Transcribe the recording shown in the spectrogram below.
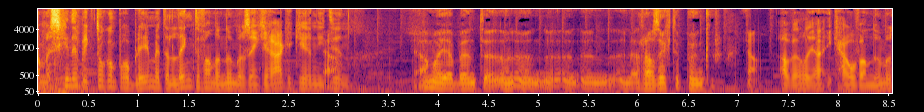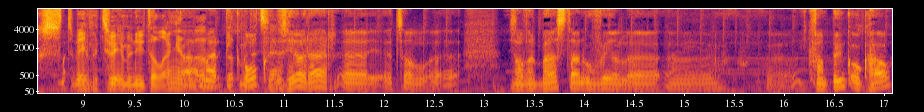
misschien heb ik toch een probleem met de lengte van de nummers en geraak ik er niet Ja. in. Ja, maar jij bent een, een, een, een, punker. Ja. Ah wel, ja, ik hou van nummers twee met twee minuten lang. En Ja, dat, maar dat ik moet ook. het is heel raar. Eh, het zal, eh, je zal verbaasd staan hoeveel eh, ik van punk ook hou.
